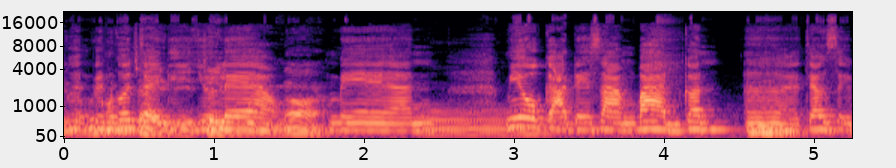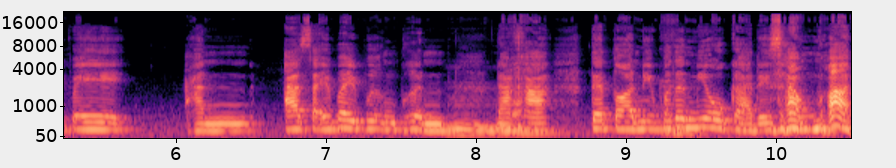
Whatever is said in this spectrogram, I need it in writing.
เพิ่นเป็นคนใจดีอยู่แล้วใจบุญเนาะแมนโอ้มีโอกาสได้สร้างบ้านก่อนเออจังสิไปหันอาศัยไปเพิงเพิ่นอืมนะคะ แต่ตอนนี้บ่ทันมีโอกาสได้สร้างบ้าน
